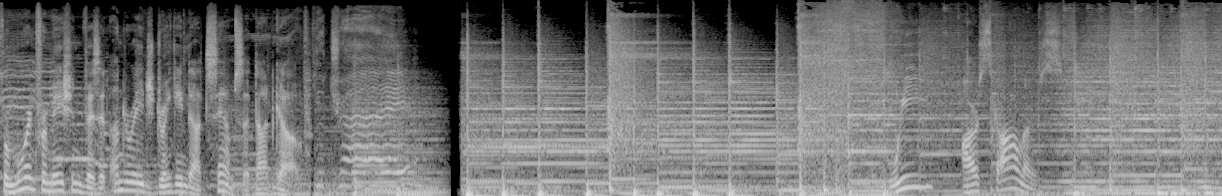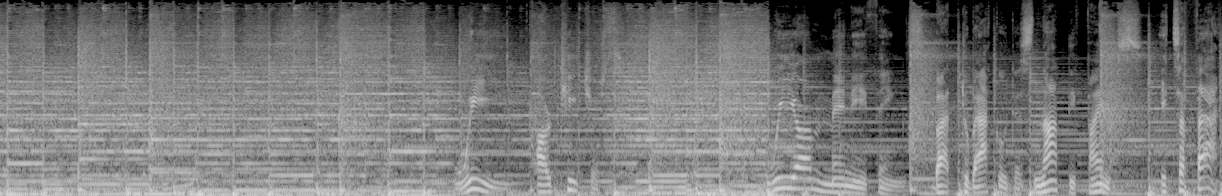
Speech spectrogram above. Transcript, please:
For more information, visit underagedrinking.samhsa.gov. are scholars. We are teachers. We are many things, but tobacco does not define us. It's a fact.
